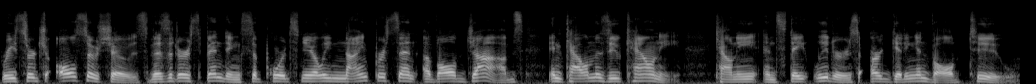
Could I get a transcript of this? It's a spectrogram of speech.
Research also shows visitor spending supports nearly 9% of all jobs in Kalamazoo County. County and state leaders are getting involved too.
